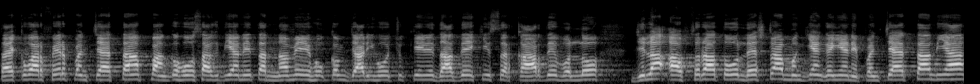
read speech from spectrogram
ਤਾਂ ਇੱਕ ਵਾਰ ਫਿਰ ਪੰਚਾਇਤਾਂ ਭੰਗ ਹੋ ਸਕਦੀਆਂ ਨੇ, ਤਾਂ ਨਵੇਂ ਹੁਕਮ ਜਾਰੀ ਹੋ ਚੁੱਕੇ ਨੇ। ਦਾਦੇ ਕਿ ਸਰਕਾਰ ਦੇ ਵੱਲੋਂ ਜ਼ਿਲ੍ਹਾ ਅਫਸਰਾਂ ਤੋਂ ਲਿਸਟਾਂ ਮੰਗੀਆਂ ਗਈਆਂ ਨੇ। ਪੰਚਾਇਤਾਂ ਦੀਆਂ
